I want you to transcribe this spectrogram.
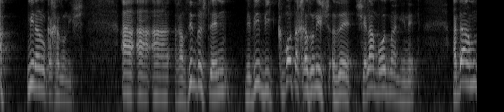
אה, מי לנו כחזון איש. הרב זילברשטיין מביא בעקבות החזון איש הזה שאלה מאוד מעניינת. אדם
